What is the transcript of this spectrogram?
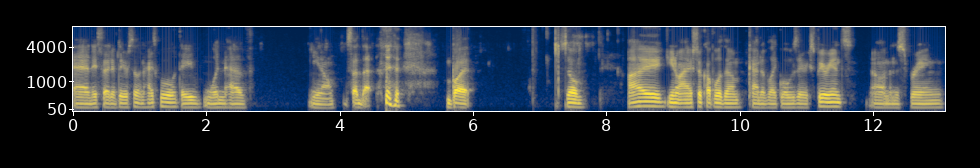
and they said if they were still in high school, they wouldn't have, you know, said that. but so I, you know, I asked a couple of them kind of like what was their experience um, in the spring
